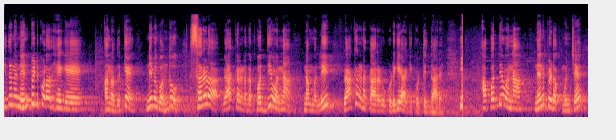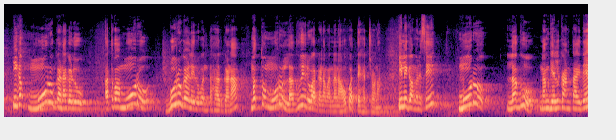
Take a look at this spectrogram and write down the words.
ಇದನ್ನು ನೆನ್ಪಿಟ್ಕೊಳ್ಳೋದು ಹೇಗೆ ಅನ್ನೋದಕ್ಕೆ ನಿಮಗೊಂದು ಸರಳ ವ್ಯಾಕರಣದ ಪದ್ಯವನ್ನು ನಮ್ಮಲ್ಲಿ ವ್ಯಾಕರಣಕಾರರು ಕೊಡುಗೆಯಾಗಿ ಕೊಟ್ಟಿದ್ದಾರೆ. ಆ ಪದ್ಯವನ್ನು ನೆನಪಿಡೋಕ್ಕೆ ಮುಂಚೆ ಈಗ ಮೂರು ಗಣಗಳು ಅಥವಾ ಮೂರು ಗುರುಗಳಿರುವಂತಹ ಗಣ ಮತ್ತು ಮೂರು ಲಘು ಇರುವ ಗಣವನ್ನು ನಾವು ಪತ್ತೆ ಹಚ್ಚೋಣ. ಇಲ್ಲಿ ಗಮನಿಸಿ, ಮೂರು ಲಘು ನಮ್ಗೆ ಎಲ್ಲಿ ಕಾಣ್ತಾ ಇದೆ?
